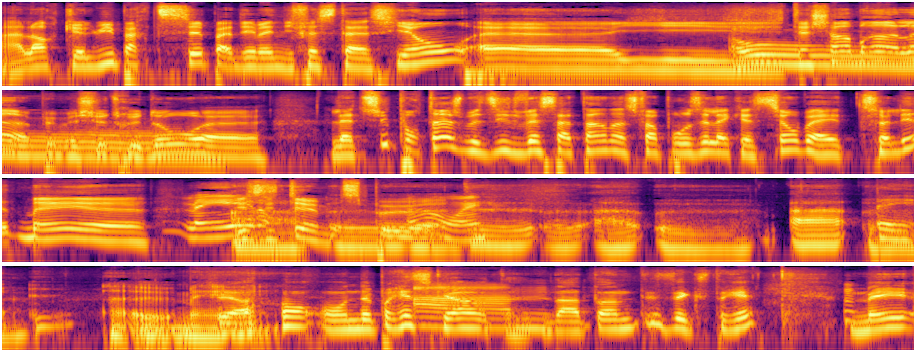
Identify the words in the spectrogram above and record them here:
Alors que lui participe à des manifestations. Euh, il, était chambranlant un peu, M. Trudeau, euh, là-dessus. Pourtant, je me dis, il devait s'attendre à se faire poser la question, ben, être solide, mais, euh, hésiter un petit peu. mais... On, a presque hâte d'entendre tes extraits, mais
